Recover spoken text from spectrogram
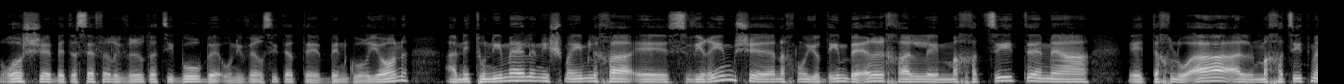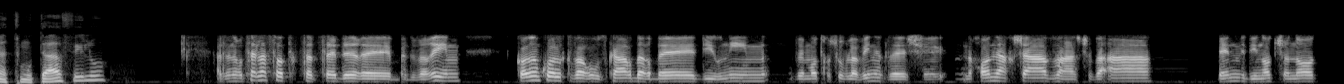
ראש אה, בית הספר לבריאות הציבור באוניברסיטת אה, בן גוריון. הנתונים האלה נשמעים לך אה, סבירים, שאנחנו יודעים בערך על מחצית מהתחלואה, על מחצית מהתמותה אפילו? אז אני רוצה לעשות קצת סדר בדברים. קודם כל, כבר הוזכר בהרבה דיונים, ומאוד חשוב להבין את זה, שנכון לעכשיו ההשוואה בין מדינות שונות,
